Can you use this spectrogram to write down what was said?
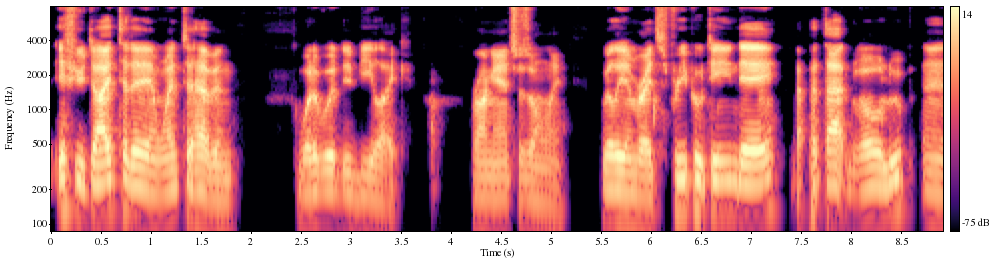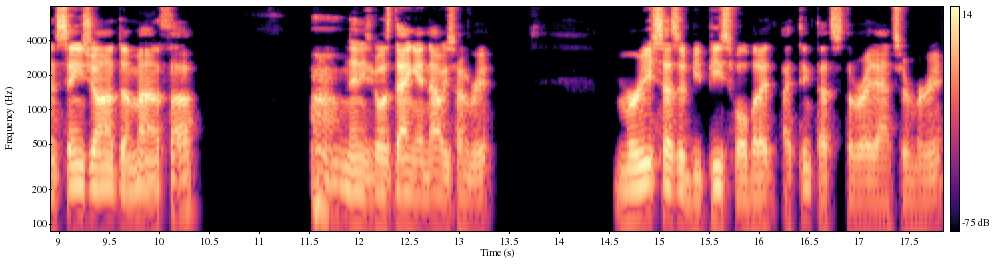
If you died today and went to heaven, what would it be like? Wrong answers only. William writes Free Poutine Day at Patat Gros Loup in Saint Jean de Matha. and then he goes, dang it, now he's hungry. Marie says it'd be peaceful, but I, I think that's the right answer, Marie.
